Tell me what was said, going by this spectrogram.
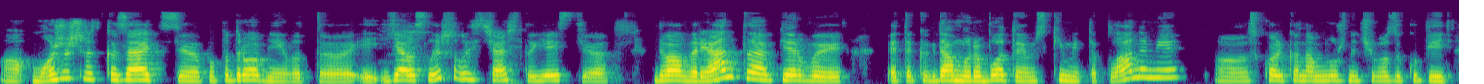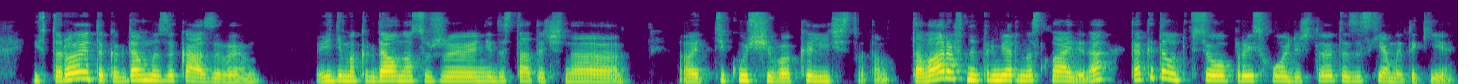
А, можешь рассказать э, поподробнее? Вот э, я услышала сейчас, что есть э, два варианта. Первый – это когда мы работаем с какими-то планами, сколько нам нужно чего закупить. И второй – это когда мы заказываем. Видимо, когда у нас уже недостаточно текущего количества там, товаров, например, на складе, да? Как это вот все происходит? Что это за схемы такие?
